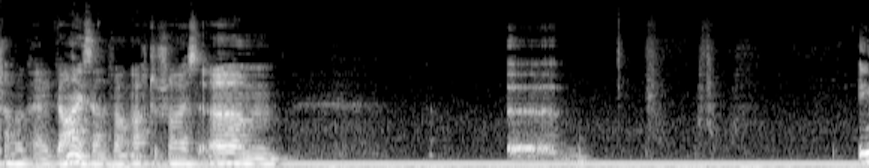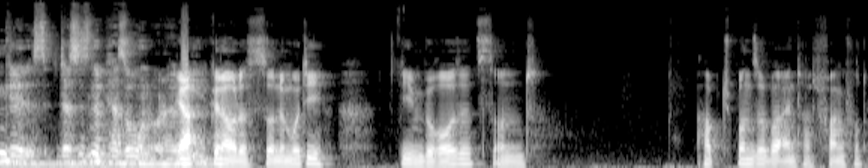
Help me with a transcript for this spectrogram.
Damit kann ich gar nichts anfangen. Ach du Scheiße. Ähm, äh, Ingrid, ist, das ist eine Person, oder Ja, wie? genau, das ist so eine Mutti, die im Büro sitzt und Hauptsponsor bei Eintracht Frankfurt.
